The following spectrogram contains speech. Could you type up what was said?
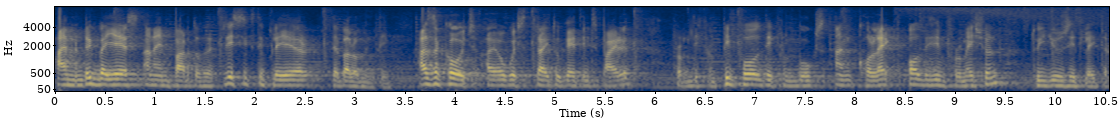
I'm Enric Vallés and I'm part of the 360 Player development team. As a coach, I always try to get inspired from different people, different books, and collect all this information to use it later.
